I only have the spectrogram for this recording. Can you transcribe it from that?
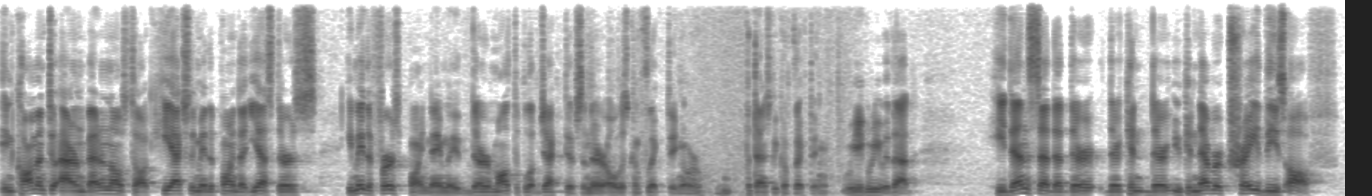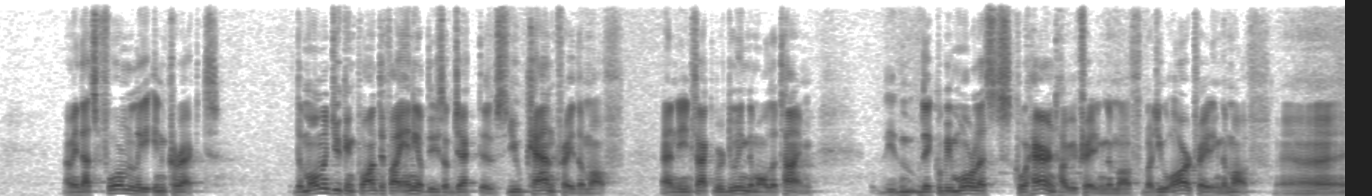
in comment to Aaron Benanav's talk, he actually made the point that yes, there's, he made the first point, namely, there are multiple objectives and they're always conflicting or potentially conflicting. We agree with that. He then said that there, there can, there, you can never trade these off. I mean, that's formally incorrect. The moment you can quantify any of these objectives, you can trade them off. And in fact, we're doing them all the time. They could be more or less coherent how you're trading them off, but you are trading them off. Uh,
